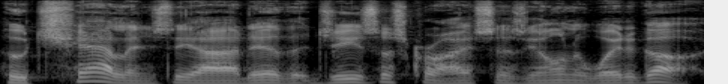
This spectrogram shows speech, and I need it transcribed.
who challenge the idea that Jesus Christ is the only way to God.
